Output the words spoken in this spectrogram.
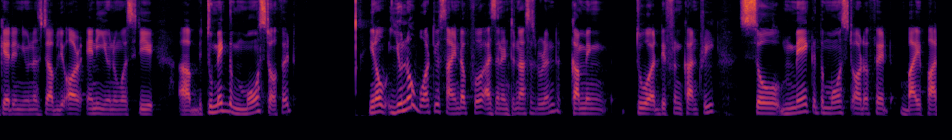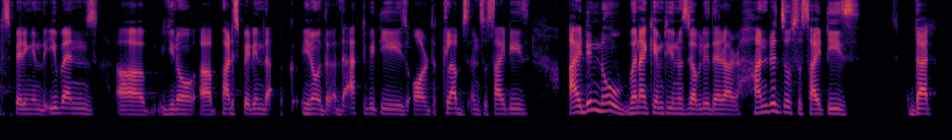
get in UNSW or any university uh, to make the most of it, you know, you know what you signed up for as an international student coming to a different country. So make the most out of it by participating in the events, uh, you know, uh, participate in the, you know, the, the activities or the clubs and societies. I didn't know when I came to UNSW there are hundreds of societies that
